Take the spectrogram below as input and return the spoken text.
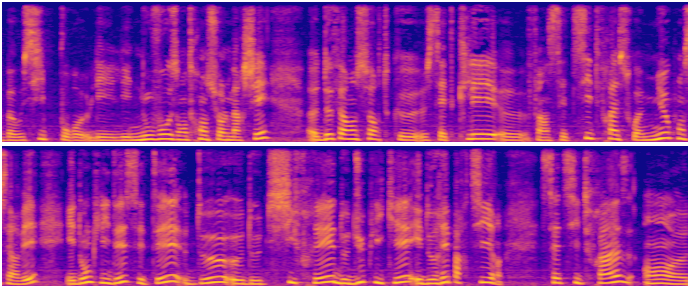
bah, aussi pour les, les, nouveaux entrants sur le marché de faire en sorte que cette clé, enfin cette site phrase soit mieux conservée. Et donc l'idée c'était de, de de dupliquer et de répartir cette site phrase en euh,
